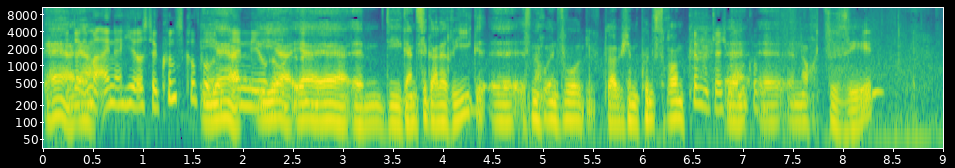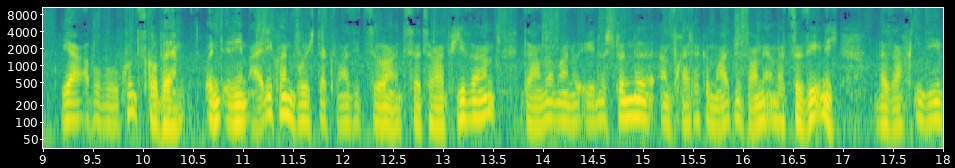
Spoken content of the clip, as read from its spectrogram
Ja, ja, da ja. immer einer hier aus der Kunstgruppe und Ja, einen Neo ja, ja, ja, ja. Ähm, die ganze Galerie äh, ist noch irgendwo, glaube ich, im Kunstraum Können wir gleich mal äh, angucken. äh, noch zu sehen. Ja, apropos Kunstgruppe. Und in dem Eidikon, wo ich da quasi zur, zur Therapie war, da haben wir mal nur eine Stunde am Freitag gemalt. Das war mir einfach zu wenig. Und da sagten die,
